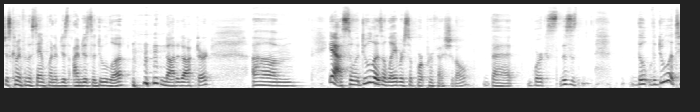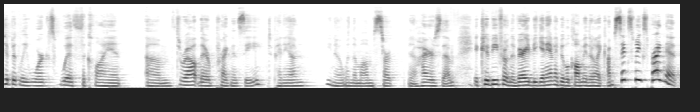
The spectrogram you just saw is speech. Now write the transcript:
just coming from the standpoint of just I'm just a doula, not a doctor. Um, yeah, so a doula is a labor support professional that works. This is the, the doula typically works with the client um, throughout their pregnancy, depending on you know when the mom start you know hires them. It could be from the very beginning. I've had people call me. They're like, "I'm six weeks pregnant."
